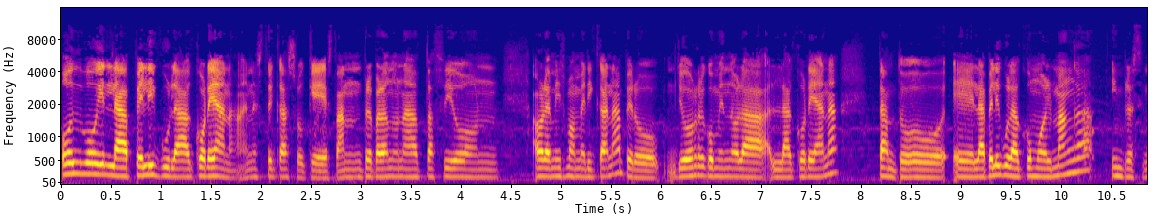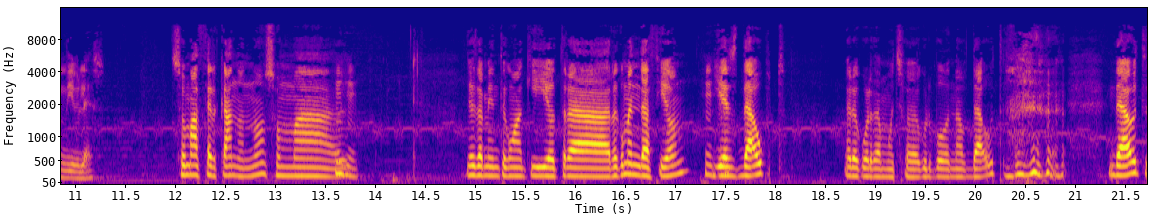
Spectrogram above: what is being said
Oldboy la película coreana en este caso que están preparando una adaptación ahora mismo americana pero yo os recomiendo la, la coreana tanto eh, la película como el manga imprescindibles Son más cercanos, ¿no? Son más... Ujú. Yo también tengo aquí otra recomendación y es Doubt. Me recuerda mucho al grupo No Doubt. Doubt,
